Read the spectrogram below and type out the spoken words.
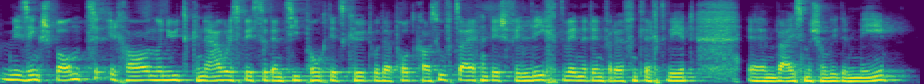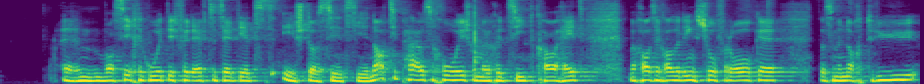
wir sind gespannt. Ich habe noch nichts genaueres bis zu dem Zeitpunkt jetzt gehört, wo der Podcast aufgezeichnet ist. Vielleicht, wenn er dann veröffentlicht wird, ähm, weiß man schon wieder mehr. Ähm, was sicher gut ist für die FCZ jetzt, ist, dass jetzt die Nazi-Pause gekommen ist und man ein Zeit gehabt hat. Man kann sich allerdings schon fragen, dass man nach drei,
